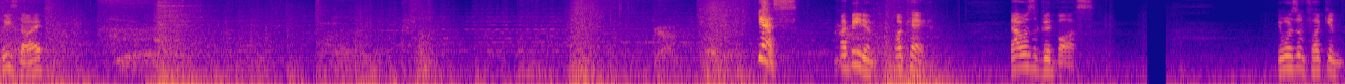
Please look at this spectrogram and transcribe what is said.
Please die. Yes! I beat him. Okay. That was a good boss. It wasn't fucking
